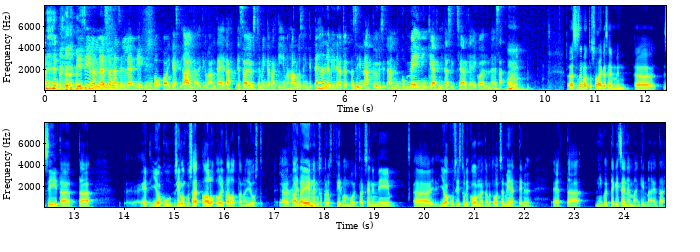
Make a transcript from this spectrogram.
niin siinä on myös vähän silleen niitä niinku oikeasti aitoja tilanteita. Ja se on just se, minkä takia mä halusinkin tehdä ne videot, jotta siinä näkyy sitä niinku meininkiä, että mitä sitten siellä keikoilla yleensä on. Mm. Sä sanoit tuossa aikaisemmin äh, siitä, että et joku, silloin kun sä alo, olit aloittanut just, äh, tai, tai ennen kuin sä perustit firman muistaakseni, niin äh, joku siis tuli kommentoimaan, että oot sä miettinyt, että, niin kuin, että tekisi enemmänkin näitä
